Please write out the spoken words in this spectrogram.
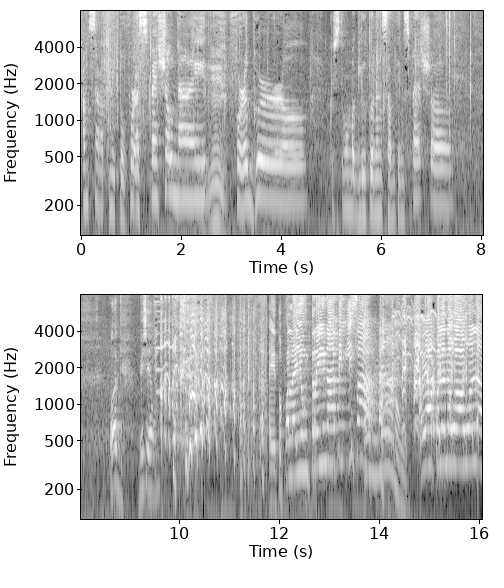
Ang sarap nito. For a special night, Mm. for a girl, gusto mo magluto ng something special. Wag. Busy ako. Ay, ito pala yung tray nating isa. Oh, Kaya pala nawawala.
